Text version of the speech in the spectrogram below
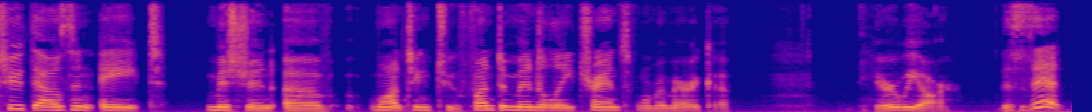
2008 mission of wanting to fundamentally transform America. Here we are. This is it.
